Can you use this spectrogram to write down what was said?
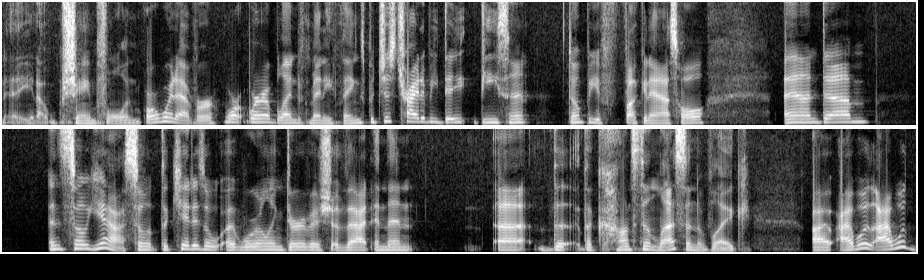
you know shameful and or whatever we're, we're a blend of many things but just try to be de- decent don't be a fucking asshole and um and so yeah so the kid is a, a whirling dervish of that and then uh the the constant lesson of like i i would i would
